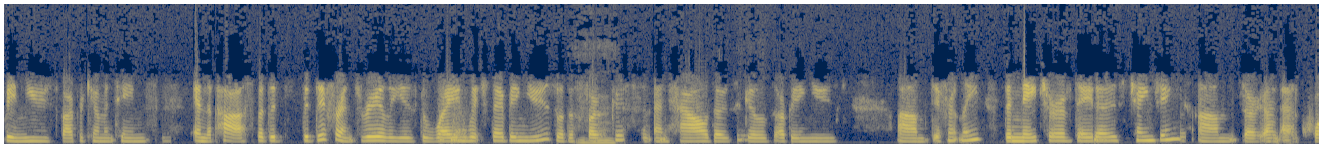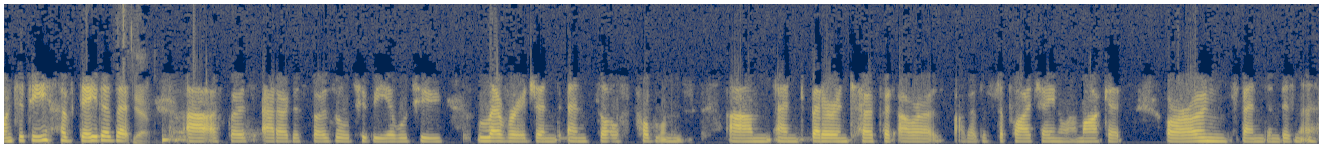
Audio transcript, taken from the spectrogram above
been used by procurement teams in the past. But the, the difference really is the way in which they're being used or the mm-hmm. focus and, and, how those skills are being used um, differently. The nature of data is changing. Um, so, and, and, quantity of data that yeah. uh, I suppose at our disposal to be able to leverage and, and solve problems um, and better interpret our either the supply chain or our market or our own spend and business.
